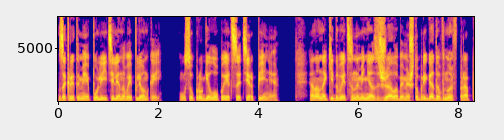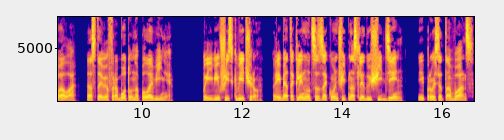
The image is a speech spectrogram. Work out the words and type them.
закрытыми полиэтиленовой пленкой, у супруги лопается терпение. Она накидывается на меня с жалобами, что бригада вновь пропала, оставив работу наполовине. Появившись к вечеру, ребята клянутся закончить на следующий день и просят аванс,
